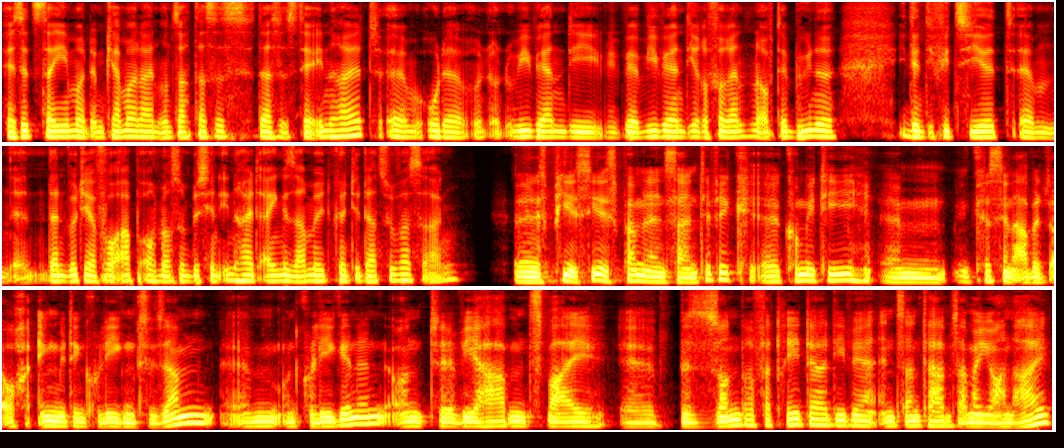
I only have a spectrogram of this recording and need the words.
äh, sitzt da jemand im Kämmerlein und sagt, das ist, das ist der Inhalt? Ähm, oder und, und wie werden die, wie, wie werden die Referenten auf der Bühne identifiziert? Ähm, dann wird ja vorab auch noch so ein bisschen Inhalt eingesammelt. Könnt ihr dazu was sagen? Äh, das PSC ist Permanent Scientific äh, Committee. Ähm, Christian arbeitet auch eng mit den Kollegen zusammen ähm, und Kolleginnen. Und äh, wir haben zwei besondere Vertreter, die wir entsandt haben. Das ist einmal Johann Hay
